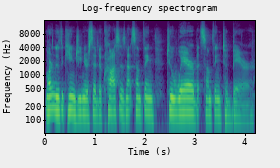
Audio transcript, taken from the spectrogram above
Martin Luther King Jr. said the cross is not something to wear, but something to bear.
